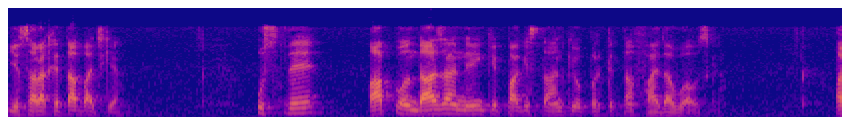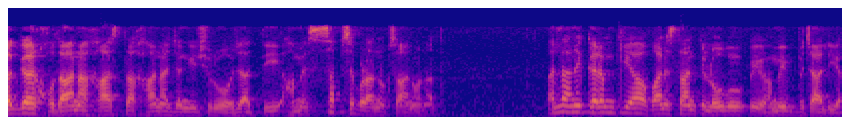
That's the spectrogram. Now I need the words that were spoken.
ये सारा खिताब बच गया। उसने आपको अंदाज़ा नहीं कि पाकिस्तान के ऊपर कितना फ़ायदा हुआ उसका। अगर खुदा ना खास्ता खाना जंगी शुरू हो जाती, हमें सबसे बड़ा नुकसान होना था। अल्लाह ने कर्म किया, अफ़गानिस्तान के लोगों पे हमें भी बचा लिया।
